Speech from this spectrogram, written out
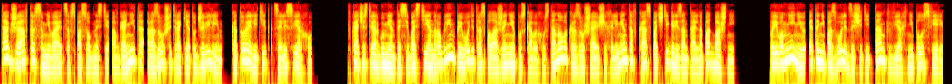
Также автор сомневается в способности Афганита разрушить ракету «Джавелин», которая летит к цели сверху. В качестве аргумента Себастьян Роблин приводит расположение пусковых установок разрушающих элементов КАС почти горизонтально под башней. По его мнению, это не позволит защитить танк в верхней полусфере.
